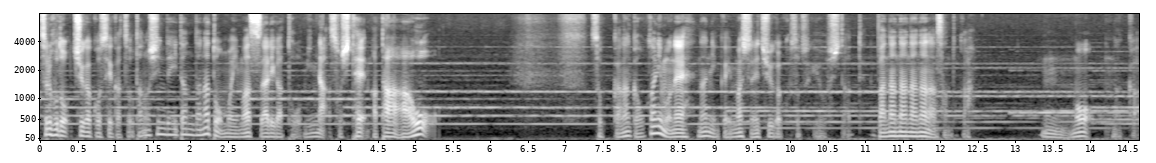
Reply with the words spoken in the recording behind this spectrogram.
それほど中学校生活を楽しんでいたんだなと思います。ありがとうみんな。そしてまた会おう。そっか、なんか他にもね、何人かいましたね。中学校卒業したって。バナナナナナさんとか。うん、もう、なんか、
